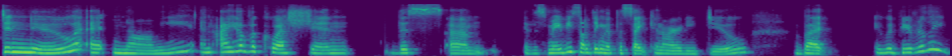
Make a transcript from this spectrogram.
Danu at NAMI, and I have a question. This um, this may be something that the site can already do, but it would be really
